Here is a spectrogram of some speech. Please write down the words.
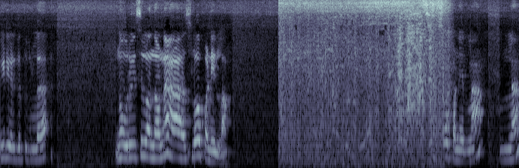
வீடியோ எடுக்கிறதுக்குள்ள. இன்னும் ஒரு விசில் வந்தோடனே ஸ்லோ பண்ணிடலாம். ஸ்லோ பண்ணிடலாம். ஃபுல்லாக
